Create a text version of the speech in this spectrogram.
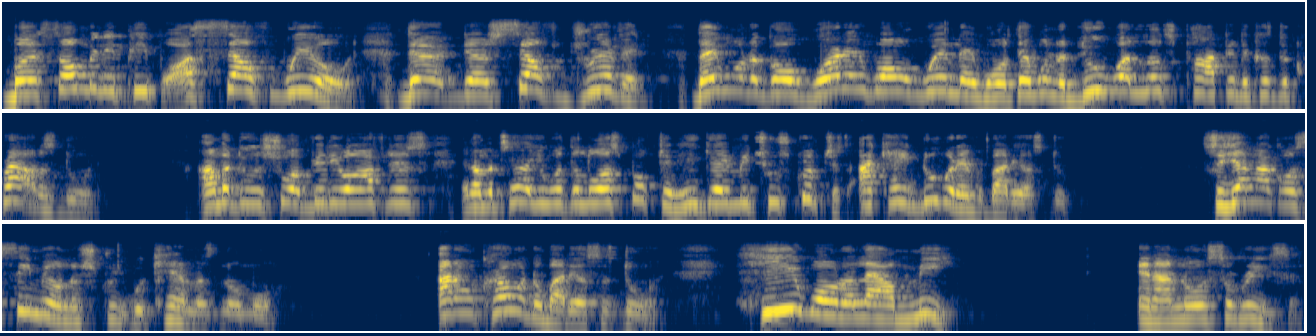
But so many people are self-willed. They're they're self-driven. They want to go where they want, when they want. They want to do what looks popular because the crowd is doing it. I'm gonna do a short video after this, and I'm gonna tell you what the Lord spoke to him. He gave me two scriptures. I can't do what everybody else do. So y'all not gonna see me on the street with cameras no more. I don't care what nobody else is doing. He won't allow me, and I know it's a reason.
